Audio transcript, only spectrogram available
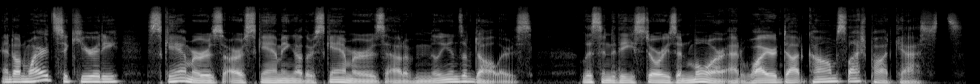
And on Wired Security, scammers are scamming other scammers out of millions of dollars. Listen to these stories and more at wired.com/podcasts.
